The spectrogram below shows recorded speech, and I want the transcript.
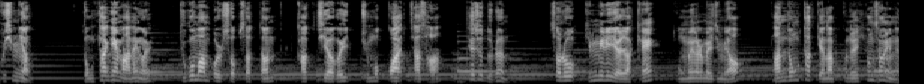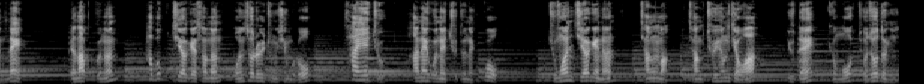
1990년 동탁의 만행을 두고만 볼 수 없었던 각 지역의 주목과 자사, 태수들은 서로 긴밀히 연락해 동맹을 맺으며 반동탁 연합군을 형성했는데 연합군은 하북 지역에서는 원소를 중심으로 사해주, 한해군에 주둔했고 중원 지역에는 장막, 장추 형제와 유대, 교모, 조조 등이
